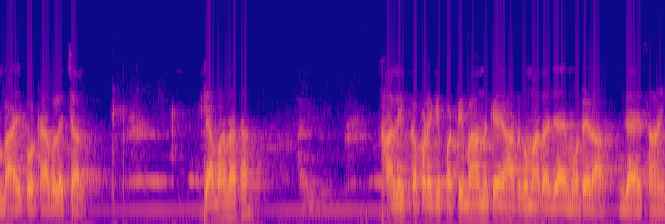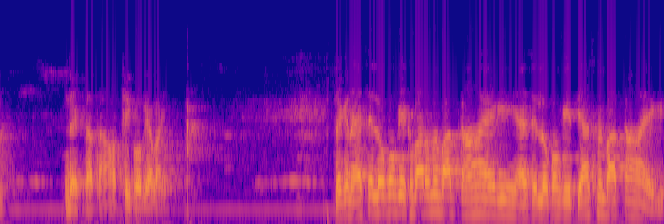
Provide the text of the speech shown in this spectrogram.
भाई को उठाया, बोले, चल। क्या बांधा था? खाली कपड़े की पट्टी बाँध के हाथ घुमाता जाए, मोटेरा, जाए साई। देखता था और ठीक हो गया भाई। लेकिन ऐसे लोगों के अखबारों में बात कहाँ आएगी? ऐसे लोगों के इतिहास में बात कहाँ आएगी?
